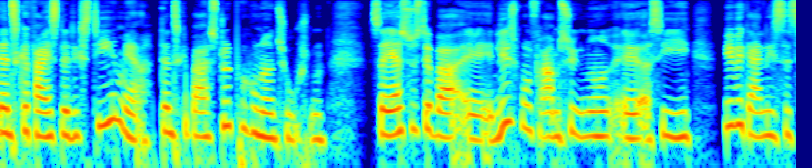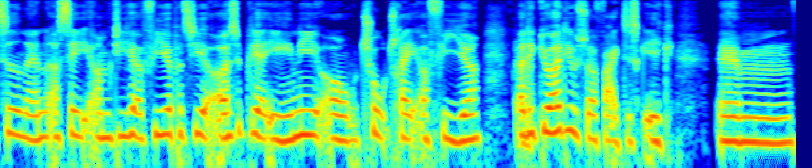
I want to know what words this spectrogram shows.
Den skal faktisk slet ikke stige mere. Den skal bare slutte på 100.000. Så jeg synes, det var øh, en lille smule fremsynet øh, at sige, vi vil gerne lige se tiden an og se, om de her fire partier også bliver enige om 2, 3 og 4. Ja. Og det gjorde de jo så faktisk ikke. Øhm,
